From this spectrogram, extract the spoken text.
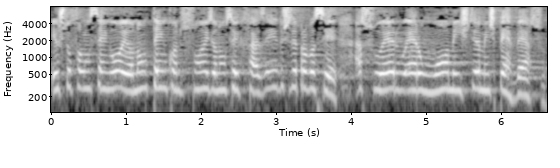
eu estou falando, Senhor, eu não tenho condições, eu não sei o que fazer. E deixa eu dizer para você: Assuero era um homem extremamente perverso.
